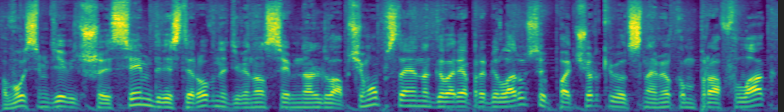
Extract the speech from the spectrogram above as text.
8 9 6 7 200 ровно 9702. Почему, постоянно говоря про Белоруссию, подчеркивают с намеком про флаг?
